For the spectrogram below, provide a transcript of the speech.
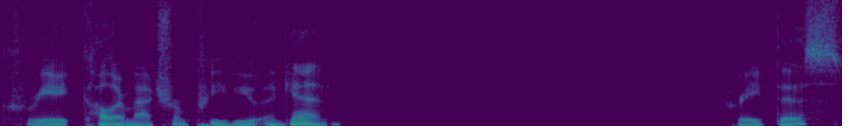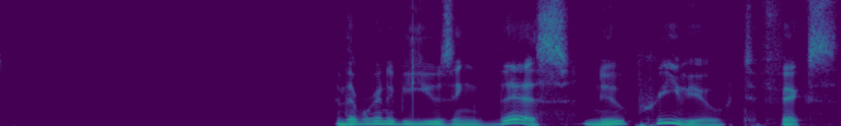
create color match from preview again. Create this. And then we're going to be using this new preview to fix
